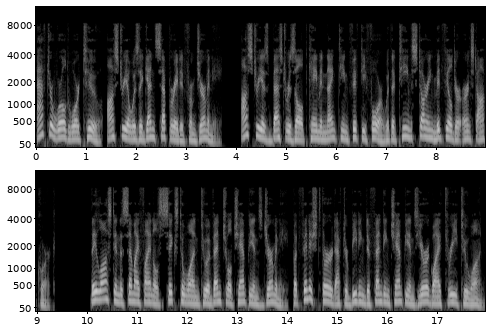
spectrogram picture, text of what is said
After World War II, Austria was again separated from Germany. Austria's best result came in 1954 with a team starring midfielder Ernst Ocwirk. They lost in the semi-finals 6–1 to eventual champions Germany, but finished third after beating defending champions Uruguay 3–1.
